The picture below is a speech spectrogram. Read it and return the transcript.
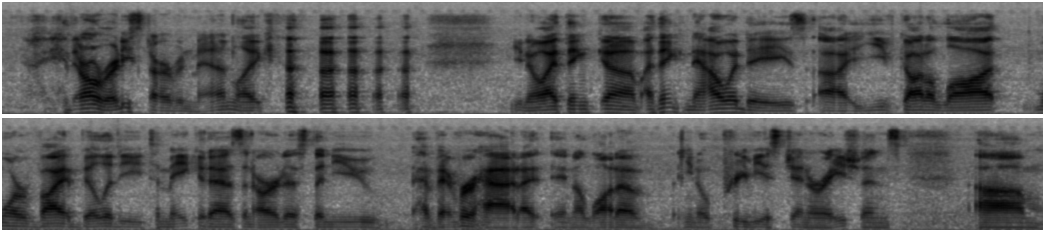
They're already starving, man. Like you know, I think um, I think nowadays uh, you've got a lot more viability to make it as an artist than you have ever had in a lot of you know previous generations um,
